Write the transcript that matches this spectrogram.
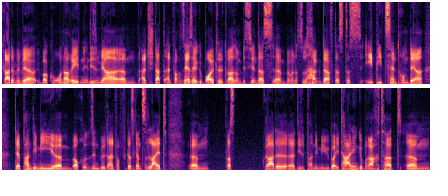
gerade wenn wir über Corona reden in diesem Jahr, ähm, als Stadt einfach sehr, sehr gebeutelt, war so ein bisschen das, ähm, wenn man das so sagen darf, das, das Epizentrum der, der Pandemie, ähm, auch Sinnbild einfach für das ganze Leid, ähm, was gerade äh, diese Pandemie über Italien gebracht hat. Ähm,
